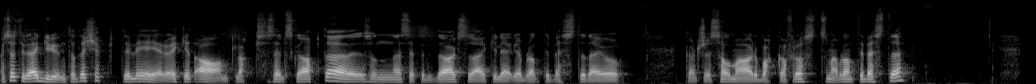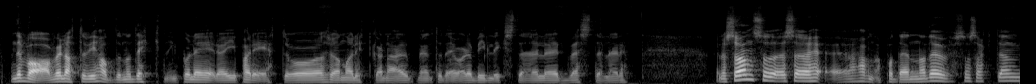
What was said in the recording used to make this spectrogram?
Og så tror jeg grunnen til at jeg kjøpte Lerøy, ikke et annet lakseselskap da, sånn jeg ser på det i dag, så er ikke Lerøy blant de beste. Det er jo kanskje SalMar og Bakkafrost som er blant de beste. Men det var vel at vi hadde noe dekning på Lerøy i Pareto, og jeg tror analytikeren der mente det var det billigste eller beste, eller eller sånn. Så, så jeg havna på den. Og det er som sagt en,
